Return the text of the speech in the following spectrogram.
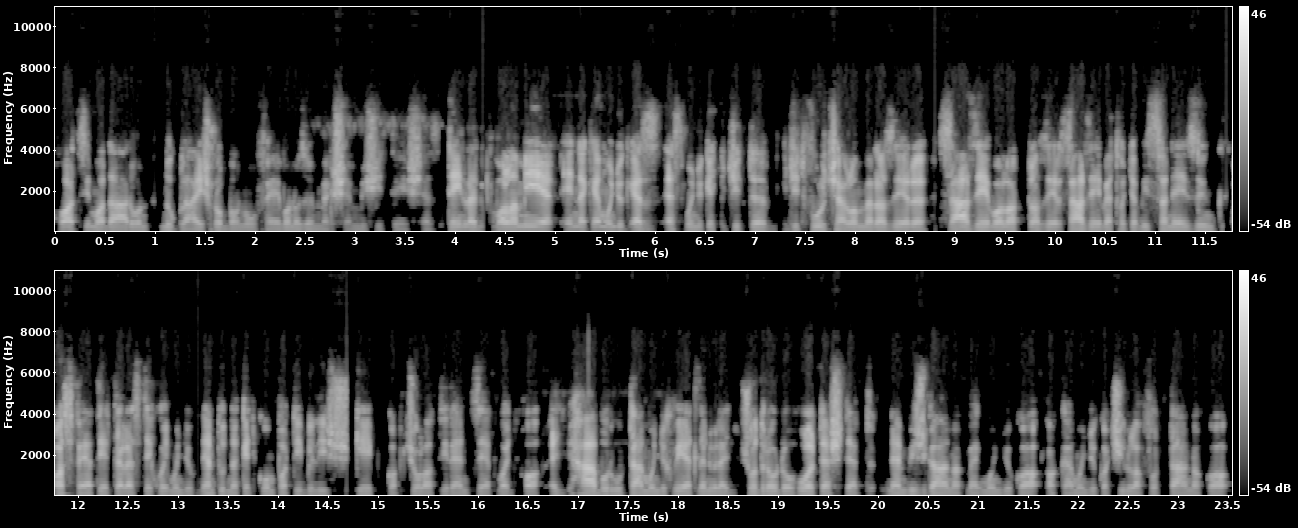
harci madáron nukleáris robbanófej van az önmegsemmisítéshez. Tényleg valamiért én nekem mondjuk ez, ezt mondjuk egy kicsit, kicsit furcsálom, mert azért száz év alatt, azért száz évet, hogyha visszanézünk, azt feltételezték, hogy mondjuk nem tudnak egy kompatibilis képkapcsolati rendszert, vagy ha egy háború után mondjuk véletlenül egy sodródó holtestet nem vizsgálnak meg mondjuk a, akár mondjuk a csillagfottának a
